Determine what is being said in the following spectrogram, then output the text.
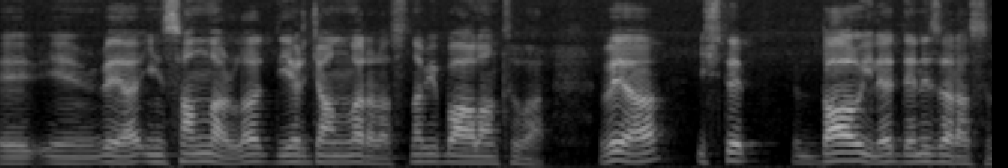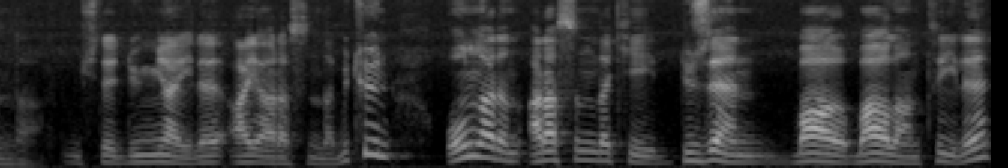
E, e, veya insanlarla diğer canlılar arasında bir bağlantı var. Veya işte dağ ile deniz arasında, işte dünya ile ay arasında. Bütün onların arasındaki düzen, bağ, bağlantı ile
